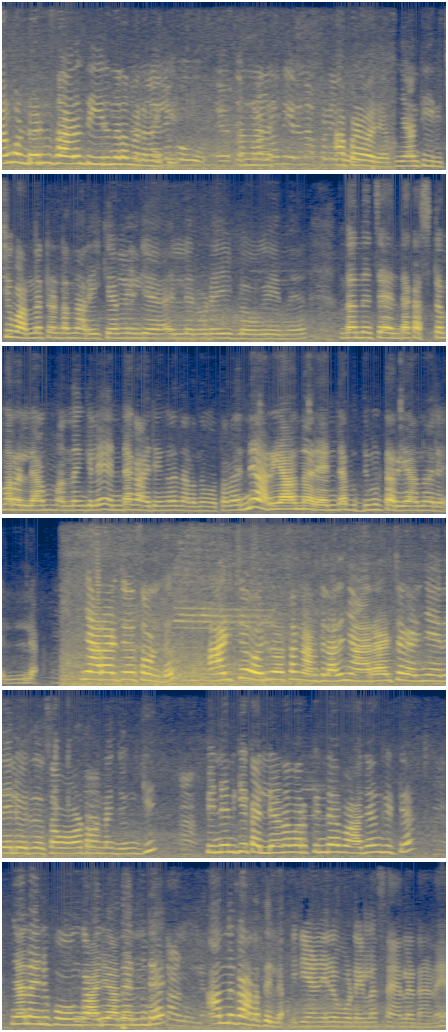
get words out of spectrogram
ഞാൻ കൊണ്ടുവരുന്ന സാധനം തീരുന്നിടം വരെ നിൽക്കും എപ്പോഴാണോ അപ്പോഴും വരെ. ഞാൻ തിരിച്ചു വന്നിട്ടുണ്ടെന്ന് അറിയിക്കാൻ വേണ്ടി എല്ലാവരോടും ഈ ബ്ലോഗ് ചെയ്യുന്നത്. എന്താന്ന് വെച്ചാൽ എന്റെ കസ്റ്റമർ എല്ലാം വന്നെങ്കിലേ എന്റെ കാര്യങ്ങൾ നടന്നു പോകത്തുള്ളൂ. എന്നെ അറിയാവുന്നവരെ എന്റെ ബുദ്ധിമുട്ട് അറിയാവുന്നവരെല്ലാം. ഞായറാഴ്ച ദിവസം ഉണ്ട് ആഴ്ച ഒരു ദിവസം കാണത്തില്ല. അത് ഞായറാഴ്ച കഴിഞ്ഞ് ഏതെങ്കിലും ഒരു ദിവസം ഓർഡർ ഉണ്ടെങ്കിൽ പിന്നെ എനിക്ക് കല്യാണ വർക്കിന്റെ പാചകം കിട്ടിയാൽ ഞാൻ അതിന് പോകും. കാര്യം അതെന്റെ അന്ന് കാണത്തില്ല. ബിരിയാണിയുടെ കൂടെയുള്ള സാലഡാണ്.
